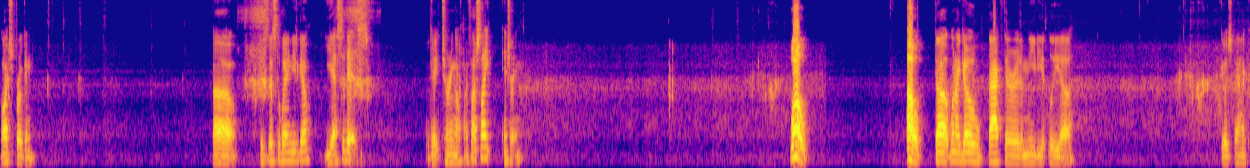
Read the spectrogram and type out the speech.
Lock's broken. Uh, is this the way I need to go? Yes, it is. Okay, turning off my flashlight, entering. Whoa! Oh, the, when I go back there, it immediately, uh, goes back.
